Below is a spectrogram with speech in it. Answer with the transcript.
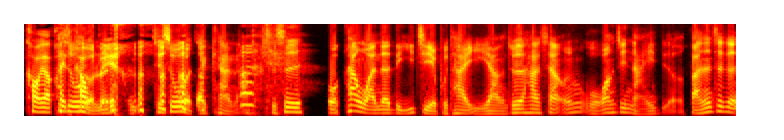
靠，要开始靠北了。其实我有在看啊，只是。我看完的理解不太一样，就是他像，嗯，我忘记哪一个，反正这个，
